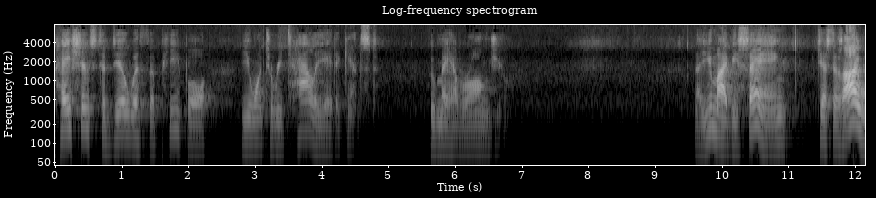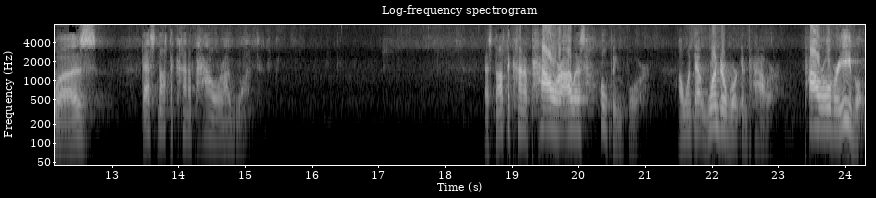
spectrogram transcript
Patience to deal with the people you want to retaliate against who may have wronged you. Now, you might be saying, just as I was, that's not the kind of power I want. That's not the kind of power I was hoping for. I want that wonder working power, power over evil.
